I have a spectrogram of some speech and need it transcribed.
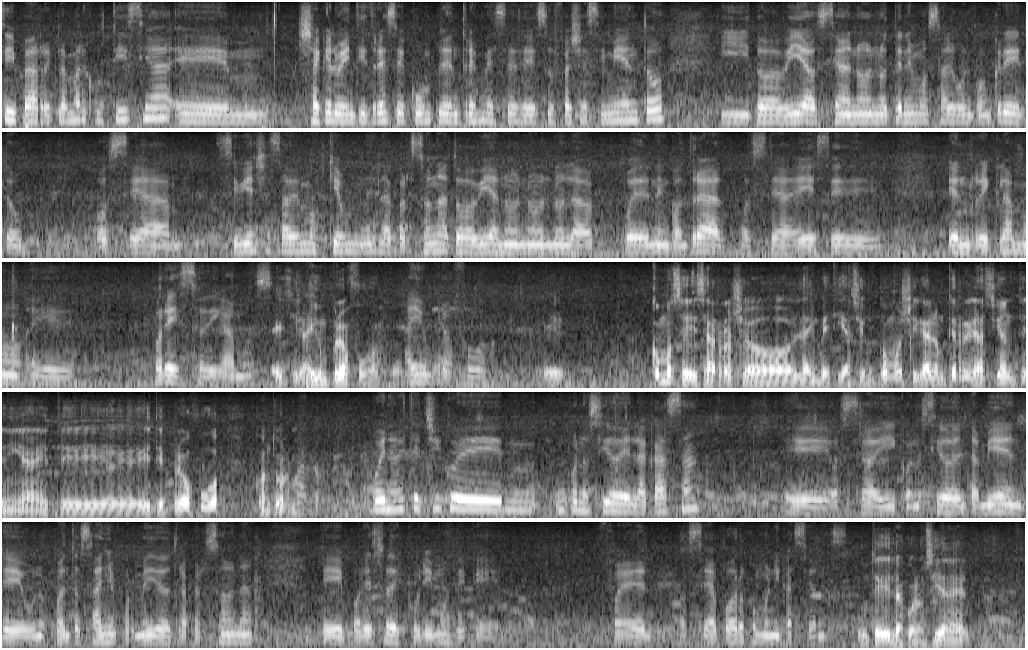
Sí, para reclamar justicia, em, ya que el 23 se cumplen tres meses de su fallecimiento y todavía, o sea, no, no tenemos algo en concreto. O sea, si bien ya sabemos quién es la persona, todavía no, no, no la pueden encontrar. O sea, es eh, en reclamo eh, por eso, digamos. Es decir, hay un prófugo. Hay un prófugo. Eh, ¿Cómo se desarrolló la investigación? ¿Cómo llegaron? ¿Qué relación tenía este, este prófugo con tu hermano? Bueno, este chico es un conocido de la casa, o sea, y conocido de él también de unos cuantos años por medio de otra persona. por eso descubrimos de que fue él, o sea, por comunicaciones. ¿Ustedes la conocían a él?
